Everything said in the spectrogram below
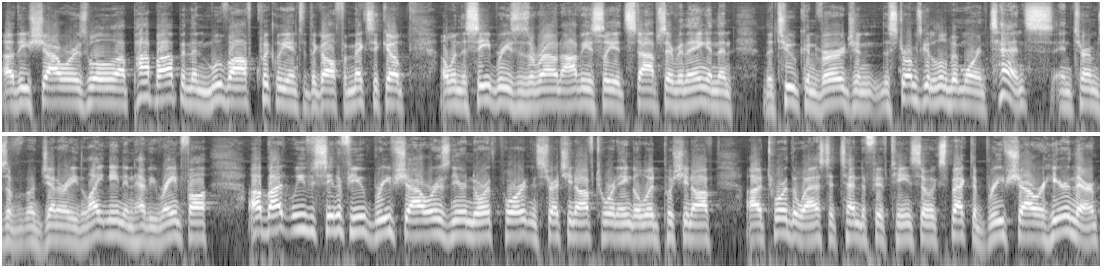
uh, these showers will uh, pop up and then move off quickly into the Gulf of Mexico. Uh, when the sea breeze is around, obviously it stops everything and then the two converge and the storms get a little bit more intense in terms of generating lightning and heavy rainfall. Uh, but we've seen a few brief showers near Northport and stretching off toward Englewood, pushing off uh, toward the west at 10 to 15. So expect a brief shower here and there.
